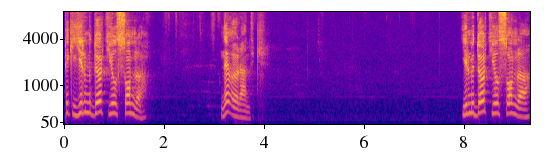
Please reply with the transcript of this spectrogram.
Peki 24 yıl sonra ne öğrendik? 24 yıl sonra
